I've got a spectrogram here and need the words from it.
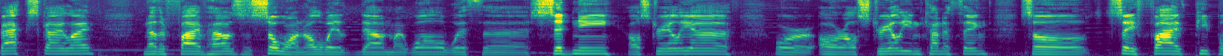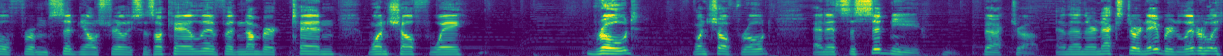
back skyline, another five houses, so on, all the way down my wall with uh, Sydney, Australia or or Australian kind of thing. So say five people from Sydney, Australia says, "Okay, I live in number 10, One Shelf Way Road, One Shelf Road, and it's the Sydney backdrop." And then their next door neighbor literally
